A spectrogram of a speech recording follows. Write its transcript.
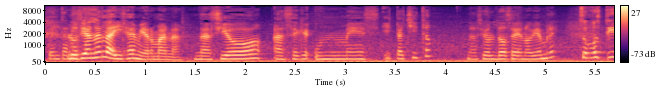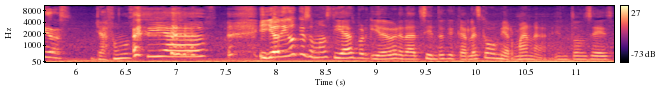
Cuéntanos. Luciana es la hija de mi hermana. Nació hace un mes y cachito. Nació el 12 de noviembre. Somos tías. Ya somos tías. Y yo digo que somos tías porque yo de verdad siento que Carla es como mi hermana. Entonces,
